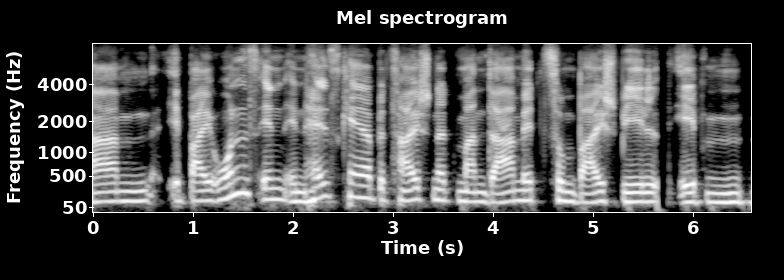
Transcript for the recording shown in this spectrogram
Ähm, bei uns in, in Healthcare bezeichnet man damit zum Beispiel eben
